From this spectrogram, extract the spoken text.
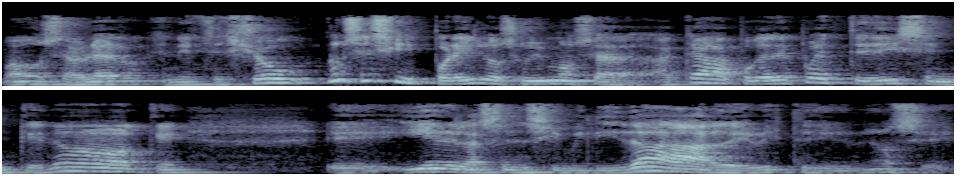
Vamos a hablar en este show, no sé si por ahí lo subimos acá, porque después te dicen que no, que eh, hiere la sensibilidad, ¿viste? No sé,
